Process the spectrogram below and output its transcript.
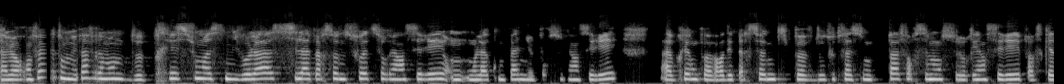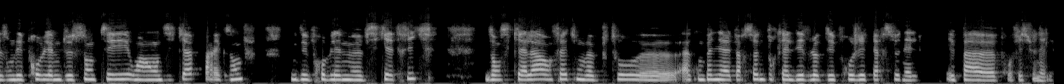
Alors en fait, on met pas vraiment de pression à ce niveau-là. Si la personne souhaite se réinsérer, on, l'accompagne pour se réinsérer. Après, on peut avoir des personnes qui peuvent de toute façon pas forcément se réinsérer parce qu'elles ont des problèmes de santé ou un handicap, par exemple, ou des problèmes euh, psychiatriques. Dans ce cas-là, en fait, on va plutôt euh, accompagner la personne pour qu'elle développe des projets personnels et pas euh, professionnels.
